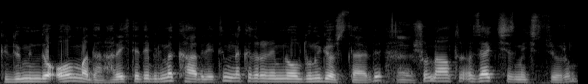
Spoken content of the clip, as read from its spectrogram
güdümünde olmadan hareket edebilme kabiliyetinin ne kadar önemli olduğunu gösterdi. Evet. Şunun altını özellikle çizmek istiyorum.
